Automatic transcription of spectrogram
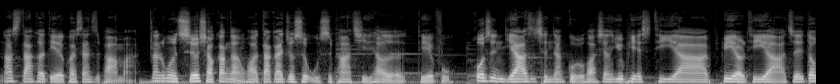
纳斯达克跌了快三十趴嘛，那如果你持有小杠杆的话，大概就是五十趴起跳的跌幅，或是你压的是成长股的话，像 UPST 啊、PLT 啊这些都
